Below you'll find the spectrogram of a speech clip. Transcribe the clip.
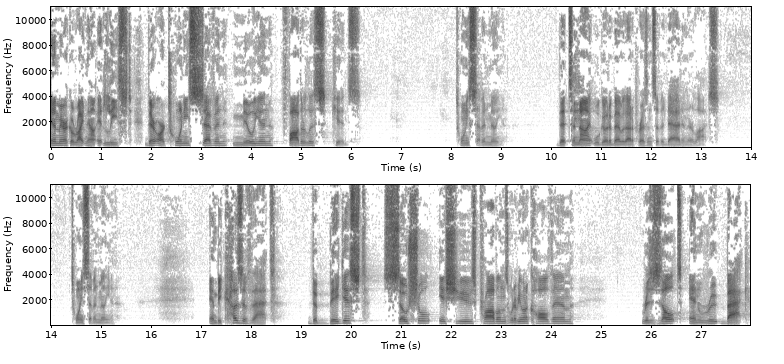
in America right now, at least, there are 27 million fatherless kids. 27 million. That tonight will go to bed without a presence of a dad in their lives. 27 million. And because of that, the biggest social issues, problems, whatever you want to call them, result and root back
